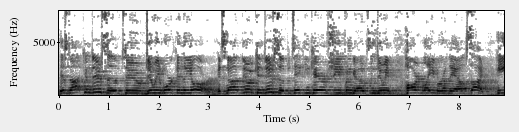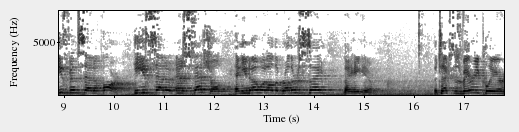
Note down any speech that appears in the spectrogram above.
is not conducive to doing work in the yard. It's not do- conducive to taking care of sheep and goats and doing hard labor on the outside. He's been set apart. He's set as special, and you know what all the brothers say? They hate him. The text is very clear.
